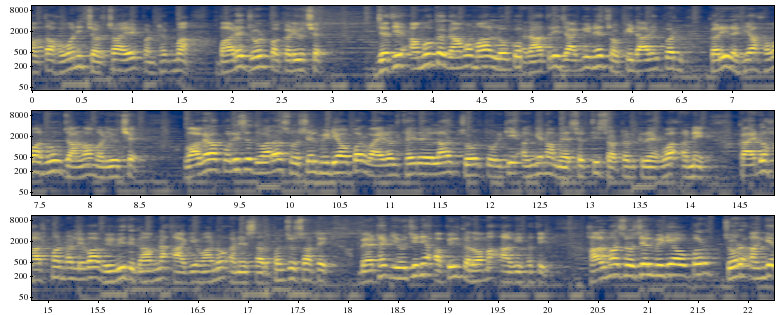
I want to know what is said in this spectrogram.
આવતા હોવાની ચર્ચાએ પંથકમાં ભારે જોર પકડ્યું છે. જેથી અમુક ગામોમાં લોકો રાત્રિ જાગીને ચોકીદારી પણ કરી રહ્યા હોવાનું જાણવા મળ્યું છે. વાગરા પોલીસ દ્વારા સોશિયલ મીડિયા ઉપર વાયરલ થઈ રહેલા ચોર તોડકી અંગેના મેસેજથી સતર્ક રહેવા અને કાયદો હાથમાં ન લેવા વિવિધ ગામના આગેવાનો અને સરપંચો સાથે બેઠક યોજીને અપીલ કરવામાં આવી હતી. હાલમાં સોશિયલ મીડિયા ઉપર ચોર અંગે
